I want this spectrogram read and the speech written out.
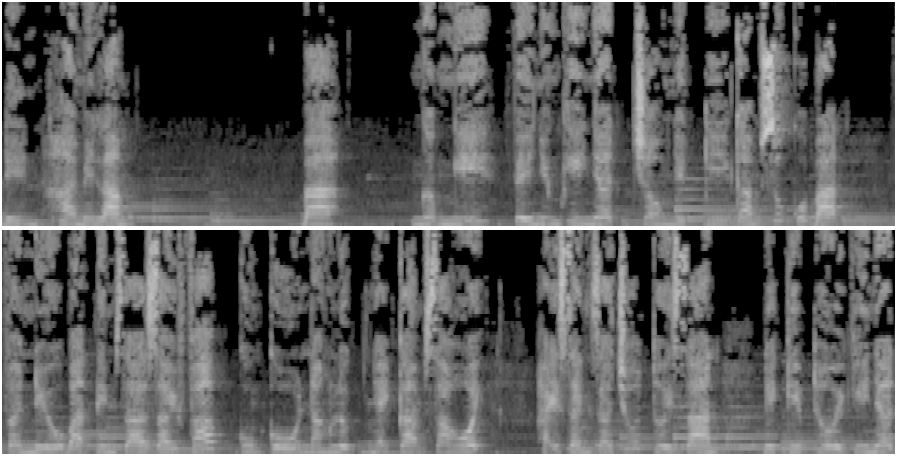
đến 25. 3. Ngẫm nghĩ về những ghi nhận trong nhật ký cảm xúc của bạn và nếu bạn tìm ra giải pháp củng cố năng lực nhạy cảm xã hội, hãy dành ra chút thời gian để kịp thời ghi nhận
